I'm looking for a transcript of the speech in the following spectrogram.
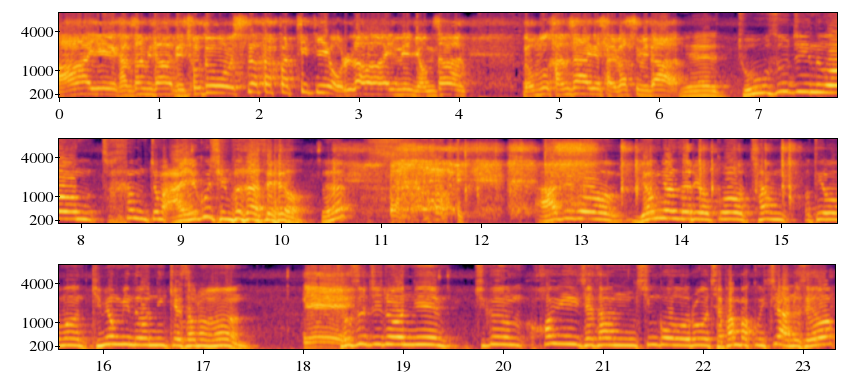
아, 예, 감사합니다. 네, 저도 시사타파 TV에 올라와 있는 영상 너무 감사하게 잘 봤습니다. 예, 조수진 의원 참 좀 알고 질문하세요. 예? 아주 뭐 명년설이었고 참 어떻게 보면 김용민 의원님께서는 예. 조수진 의원님 지금 허위 재산 신고로 재판받고 있지 않으세요?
